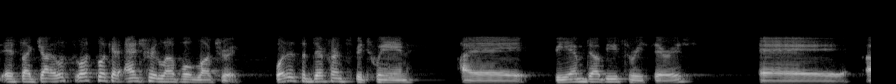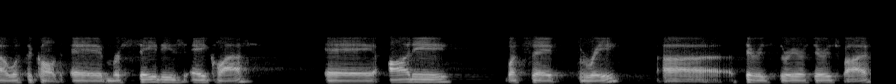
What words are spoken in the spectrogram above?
it's like John, let's let's look at entry level luxury. What is the difference between a BMW 3 Series, a uh, what's it called? A Mercedes A Class, a Audi, let's say three, uh, Series 3 or Series 5,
